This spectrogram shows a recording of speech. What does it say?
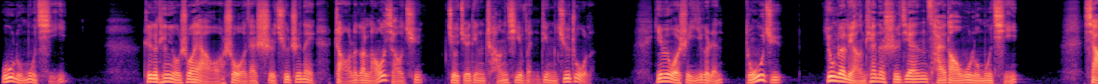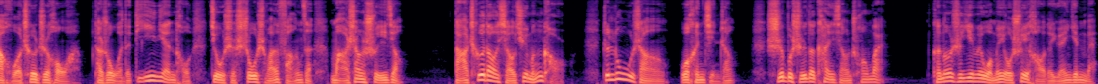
乌鲁木齐。这个听友说呀，我说我在市区之内找了个老小区，就决定长期稳定居住了。因为我是一个人独居，用了两天的时间才到乌鲁木齐。下火车之后啊，他说我的第一念头就是收拾完房子马上睡一觉。打车到小区门口，这路上我很紧张，时不时的看向窗外，可能是因为我没有睡好的原因呗。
